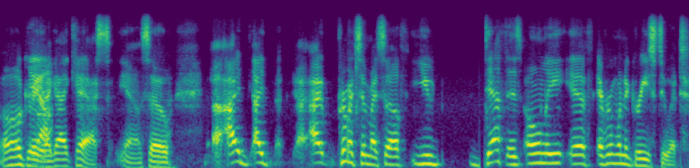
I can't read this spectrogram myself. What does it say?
Oh, great! Yeah. I got cast. You know, so I I I pretty much said myself, you death is only if everyone agrees to it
